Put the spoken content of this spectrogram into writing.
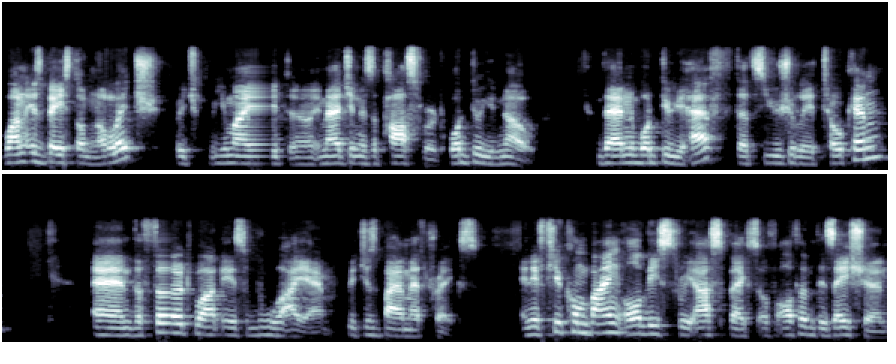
One is based on knowledge, which you might uh, imagine is a password. What do you know? Then what do you have? That's usually a token. And the third one is who I am, which is biometrics. And if you combine all these three aspects of authentication,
